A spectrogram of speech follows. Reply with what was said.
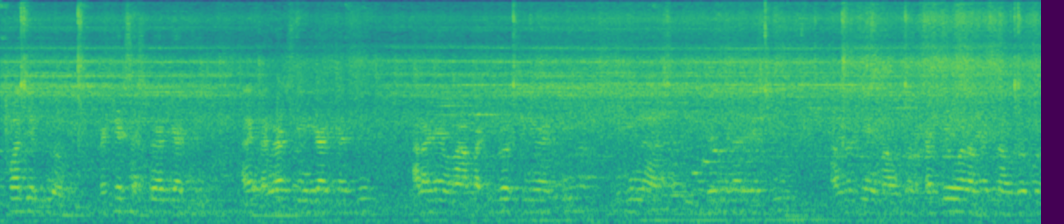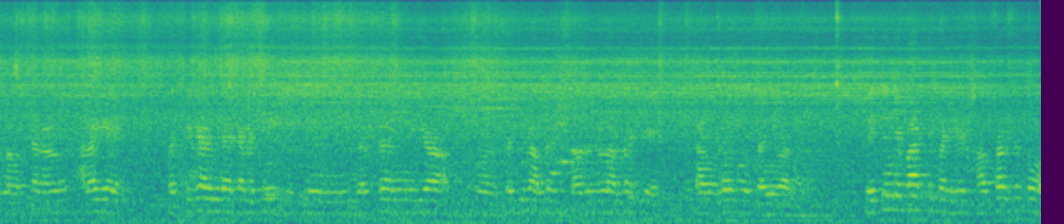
ఉపాధ్యక్షులు వెంకటేష్ సత్యనారాయణ గారికి అలాగే కర్ణాటక సింగ్ గారి గారికి అలాగే మా మట్టిగోడ్ సింగ్ గారికి మిగిలిన గారి గారికి అందరికీ మా ఉత్తర కంపెనీ వాళ్ళందరికీ నా ఉదయపూర్వ నమస్కారాలు అలాగే పత్రికా విలేకరులకు ఎలక్ట్రానిక్ మీడియా సభ్యులందరికీ సోదరులందరికీ నా ఉదయపూర్వ ధన్యవాదాలు చైతన్య పార్టీ పదిహేడు సంవత్సరాల క్రితం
